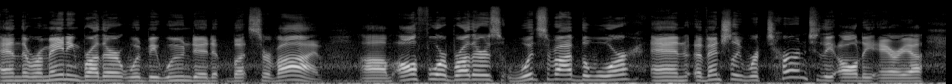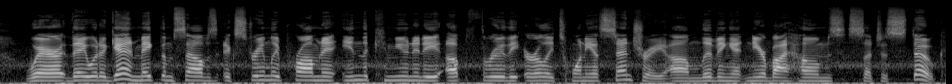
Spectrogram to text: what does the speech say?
and the remaining brother would be wounded but survive. Um, all four brothers would survive the war and eventually return to the Aldie area where they would again make themselves extremely prominent in the community up through the early 20th century, um, living at nearby homes such as Stoke.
